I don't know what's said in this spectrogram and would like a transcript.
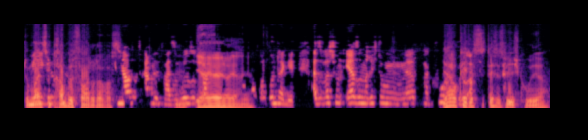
Du meinst so? Trampelfahrt oder was? Genau, so Trampelphase, wo Mhm. so Ja, ja, ja, ja. ja. hoch und runter geht. Also was schon eher so in Richtung ne, Parcours. Ja, wo okay, das, das ist wirklich cool, ja.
